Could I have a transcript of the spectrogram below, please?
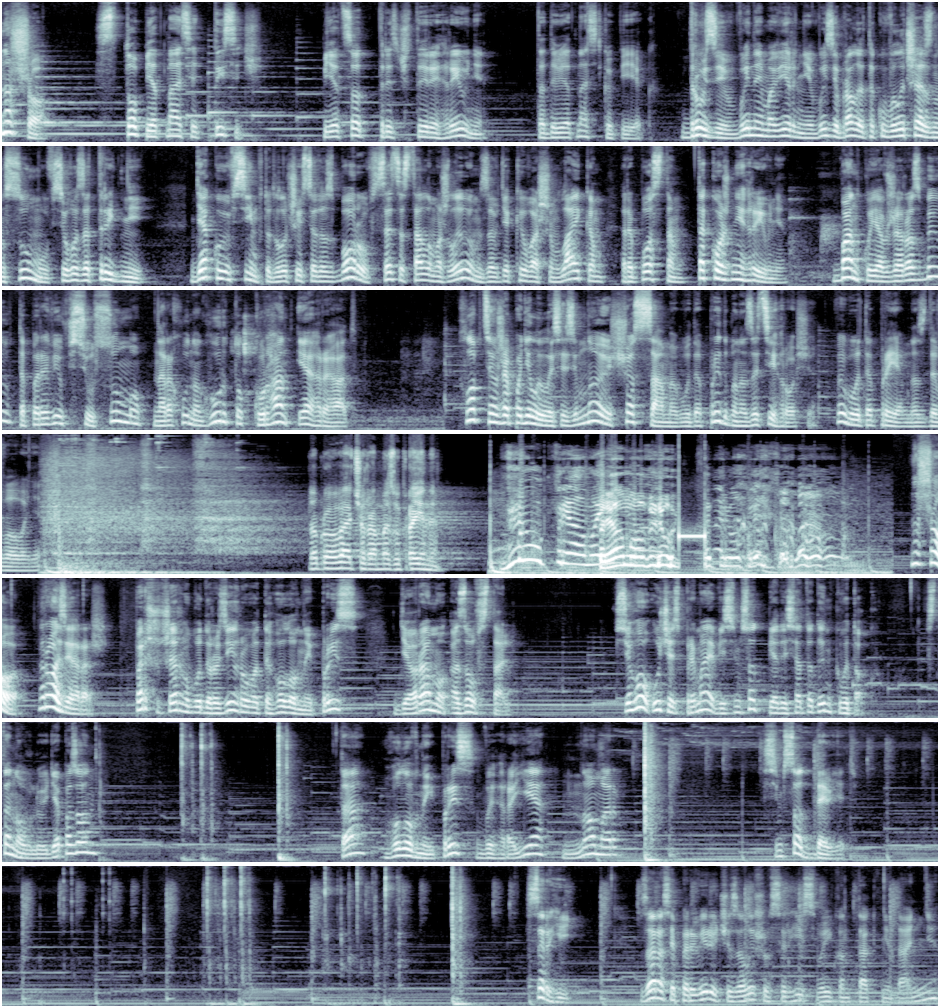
Ну що, 115 тисяч 534 гривні та 19 копійок. Друзі, ви неймовірні, ви зібрали таку величезну суму всього за 3 дні. Дякую всім, хто долучився до збору. Все це стало можливим завдяки вашим лайкам, репостам та кожній гривні. Банку я вже розбив та перевів всю суму на рахунок гурту, курган і агрегат. Хлопці вже поділилися зі мною, що саме буде придбано за ці гроші. Ви будете приємно здивовані. Доброго вечора, ми з України. В люк прямо. Прямо в люк. Ну що, розіграш. В першу чергу буду розігрувати головний приз діораму Азовсталь. Всього участь приймає 851 квиток. Встановлюю діапазон. Та головний приз виграє номер 709. Сергій. Зараз я перевірю, чи залишив Сергій свої контактні дані.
